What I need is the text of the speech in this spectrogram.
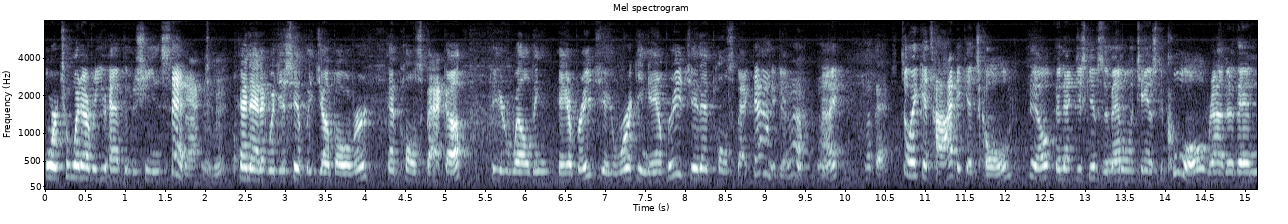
or to whatever you have the machine set at. Mm-hmm. And then it would just simply jump over and pulse back up to your welding amperage, your working amperage, and then pulse back down again. Oh, Right? Okay. So it gets hot, it gets cold, you know, and that just gives the metal a chance to cool rather than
